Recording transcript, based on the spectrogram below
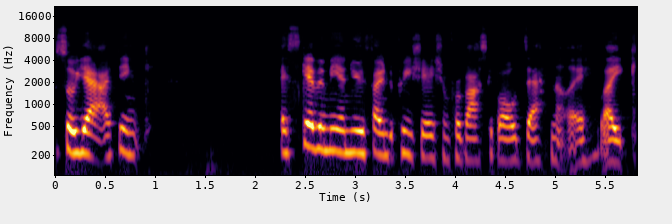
so yeah, I think it's given me a newfound appreciation for basketball. Definitely, like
